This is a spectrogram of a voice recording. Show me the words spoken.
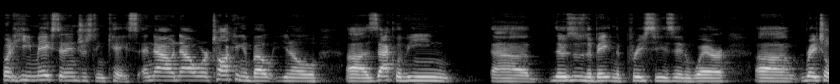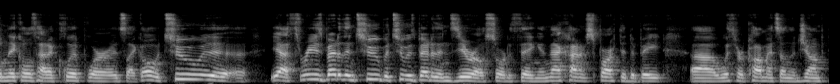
but he makes an interesting case. And now, now we're talking about, you know, uh, Zach LaVine. Uh, there was a debate in the preseason where um, Rachel Nichols had a clip where it's like, oh, two, uh, yeah, three is better than two, but two is better than zero, sort of thing. And that kind of sparked the debate uh, with her comments on the jump.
